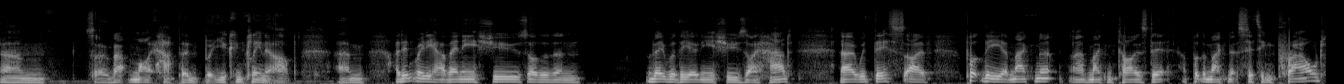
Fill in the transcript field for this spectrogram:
Um, so that might happen, but you can clean it up. Um, I didn't really have any issues other than they were the only issues I had uh, with this. I've put the uh, magnet, I've magnetized it, I put the magnet sitting proud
